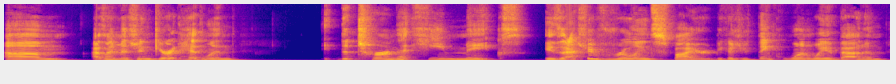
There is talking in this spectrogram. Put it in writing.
Um, as I mentioned, Garrett Hedlund, the turn that he makes is actually really inspired because you think one way about him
